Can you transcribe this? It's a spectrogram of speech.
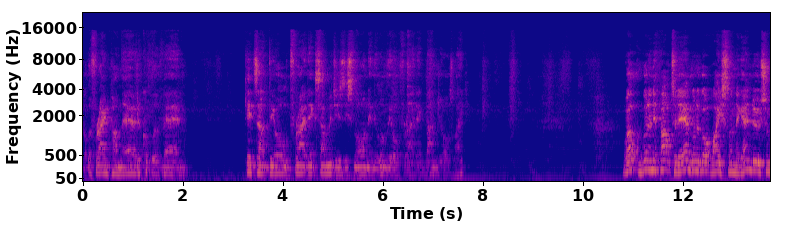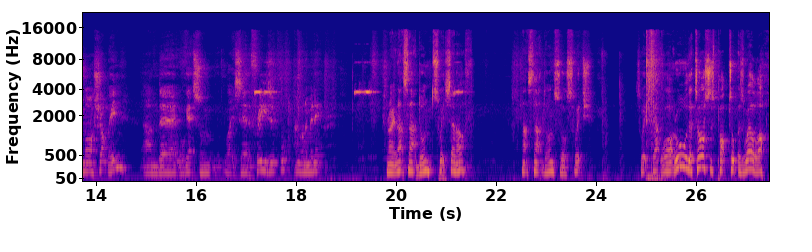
Got the frying pan there. Had a couple of um, kids had the old fried egg sandwiches this morning. They love the old fried egg banjos, like. Well, I'm going to nip out today. I'm going to go to Iceland again, do some more shopping, and uh, we'll get some, like I say, the freezer. Oh, hang on a minute. Right, that's that done. Switch that off. That's that done. So switch, switch that water. Oh, the toaster's popped up as well. Oh.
